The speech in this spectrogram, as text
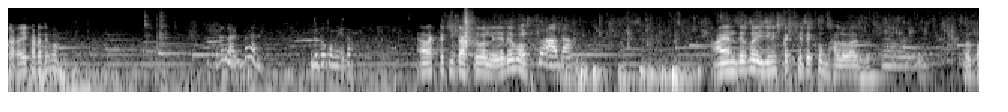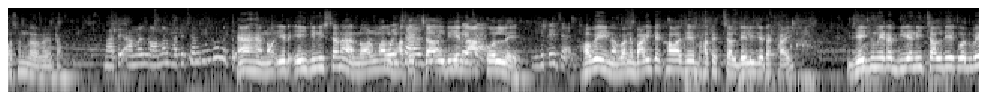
কাটা এই কাটা দেবো। কতটা লাগবে? দুটো কমিয়ে দাও। আর একটা কি কাটতে বললে এ দেবো? একটু আদা। আয়ান দেখো এই জিনিসটা খেতে খুব ভালোবাসবে। ওর পছন্দ হবে এটা। ভাতে আমরা নর্মাল ভাতের চাল দিয়ে করব তো? হ্যাঁ হ্যাঁ এই জিনিসটা না নর্মাল ভাতের চাল দিয়ে না করলে হবেই না। মানে বাড়িতে খাওয়া যে ভাতের চাল ডেলি যেটা খাই যেই তুমি এটা বিরিয়ানির চাল দিয়ে করবে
